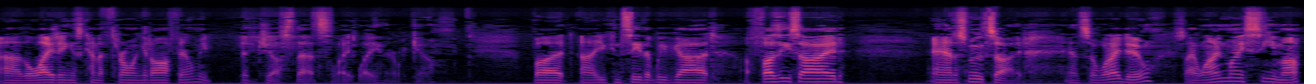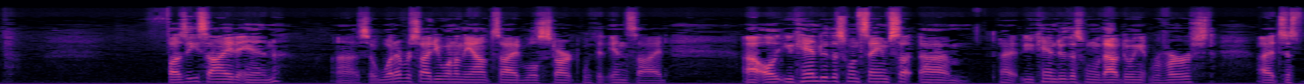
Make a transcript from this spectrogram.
Uh, the lighting is kind of throwing it off there. Let me adjust that slightly. There we go. But uh, you can see that we've got a fuzzy side and a smooth side. And so what I do is I line my seam up, fuzzy side in, uh, so whatever side you want on the outside, we'll start with it inside. Uh, you can do this one same. Um, uh, you can do this one without doing it reversed. Uh, it's just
